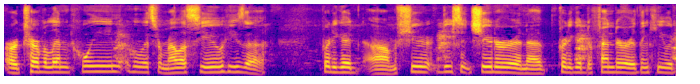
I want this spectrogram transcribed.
Or Trevelin Queen, who is from LSU, he's a pretty good um, shooter, decent shooter, and a pretty good defender. I think he would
